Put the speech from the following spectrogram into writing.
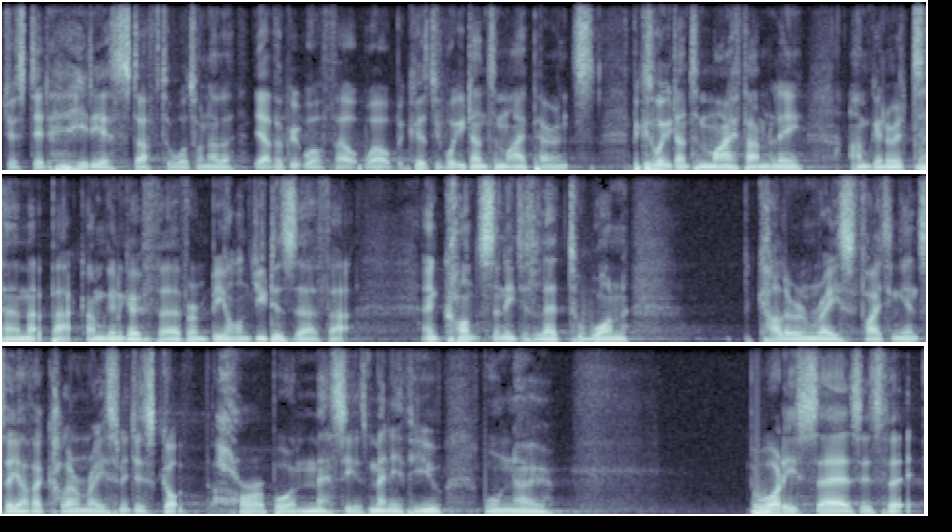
just did hideous stuff towards one another, the other group well felt, well, because of what you've done to my parents, because of what you've done to my family, I'm going to return that back. I'm going to go further and beyond. You deserve that. And constantly just led to one color and race fighting against the other color and race, and it just got horrible and messy, as many of you will know. But what he says is that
